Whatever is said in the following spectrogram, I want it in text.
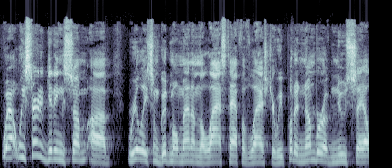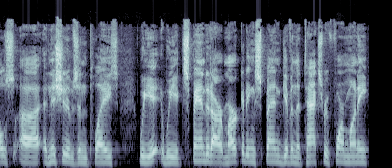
Well, we started getting some uh, really some good momentum the last half of last year. We put a number of new sales uh, initiatives in place. We, we expanded our marketing spend given the tax reform money.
